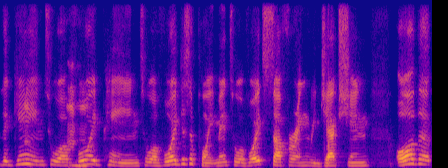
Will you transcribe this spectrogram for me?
the game to Mm-hmm. avoid pain, to avoid disappointment, to avoid suffering, rejection, all the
